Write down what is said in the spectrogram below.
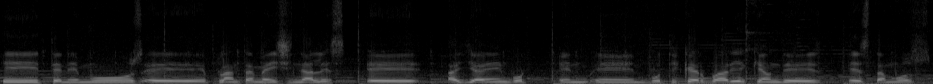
eh, tenemos eh, plantas medicinales eh, allá en, Botica Herbaria, que donde estamos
